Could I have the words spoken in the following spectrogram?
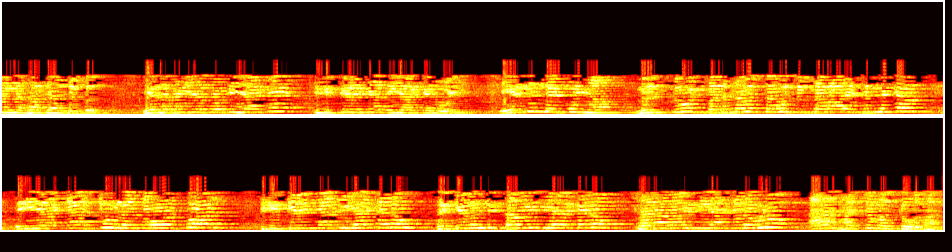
መነሳት ያለበት። የተጠየቀው ጥያቄ ትክክለኛ ጥያቄ ነው ወይ? ይህንን ደግሞ እኛ ምስክሮች በተሰበሰቡ ስብሰባ ላይ ስንቀርብ ጥያቄያችሁ ነጥሮ ወጥቷል፣ ትክክለኛ ጥያቄ ነው፣ ህገ መንግስታዊ ጥያቄ ነው፣ ሰላማዊ ጥያቄ ነው ብሎ ራሳቸው መስክሮታል።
